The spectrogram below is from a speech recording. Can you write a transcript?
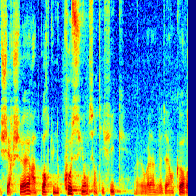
chercheurs apportent une caution scientifique voilà, vous avez encore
